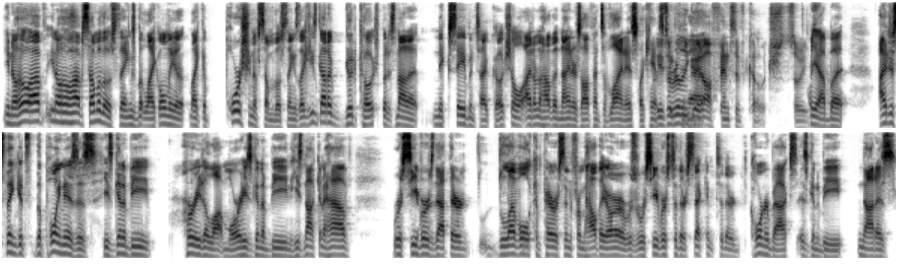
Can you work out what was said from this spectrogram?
you know, he'll have you know he'll have some of those things, but like only a like a portion of some of those things. Like he's got a good coach, but it's not a Nick Saban type coach. He'll, I don't know how the Niners offensive line is, so I can't. But he's a really good offensive coach. So Yeah, but I just think it's the point is is he's going to be hurried a lot more. He's going to be he's not going to have receivers that their level comparison from how they are as receivers to their second to their cornerbacks is going to be not as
